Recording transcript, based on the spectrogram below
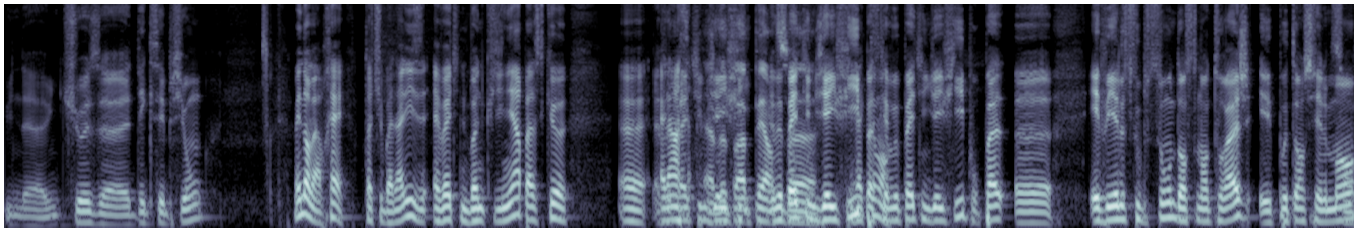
une, une tueuse d'exception. Mais non, mais après, toi, tu banalises. Elle va être une bonne cuisinière parce que. Euh, Elle, elle veut a un- pas être une elle vieille veut pas Elle veut pas être une vieille fille parce Exactement. qu'elle veut pas être une vieille fille pour pas euh, éveiller le soupçon dans son entourage et potentiellement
